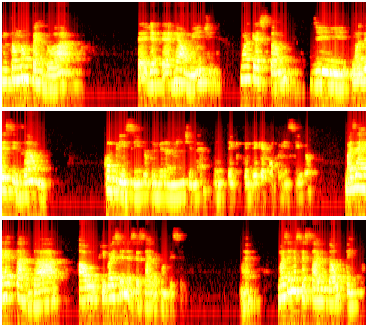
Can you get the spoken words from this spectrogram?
Então, não perdoar é, é realmente uma questão de uma decisão compreensível, primeiramente, né? A gente tem que entender que é compreensível, mas é retardar algo que vai ser necessário acontecer, né? Mas é necessário dar o tempo.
